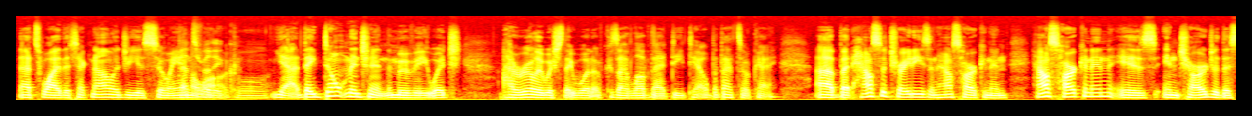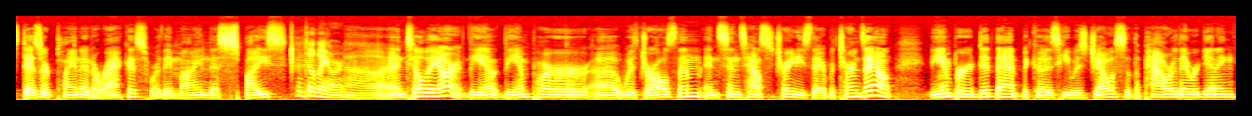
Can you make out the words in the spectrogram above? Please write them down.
That's why the technology is so analog. That's really cool. Yeah, they don't mention it in the movie, which I really wish they would have because I love that detail, but that's okay. Uh, but House Atreides and House Harkonnen. House Harkonnen is in charge of this desert planet Arrakis, where they mine this spice Until they aren't. uh, until they aren't. The the Emperor uh, withdraws them and sends House Atreides there. But turns out the Emperor did that because he was jealous of the power they were getting.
